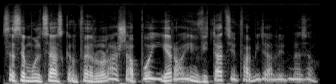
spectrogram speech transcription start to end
să se mulțească în felul ăla și apoi erau invitați în familia lui Dumnezeu.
